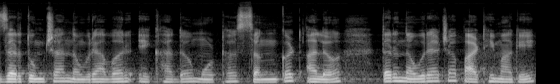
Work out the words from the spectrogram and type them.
जर तुमच्या नवऱ्यावर एखादं मोठं संकट आलं तर नवऱ्याच्या पाठीमागे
